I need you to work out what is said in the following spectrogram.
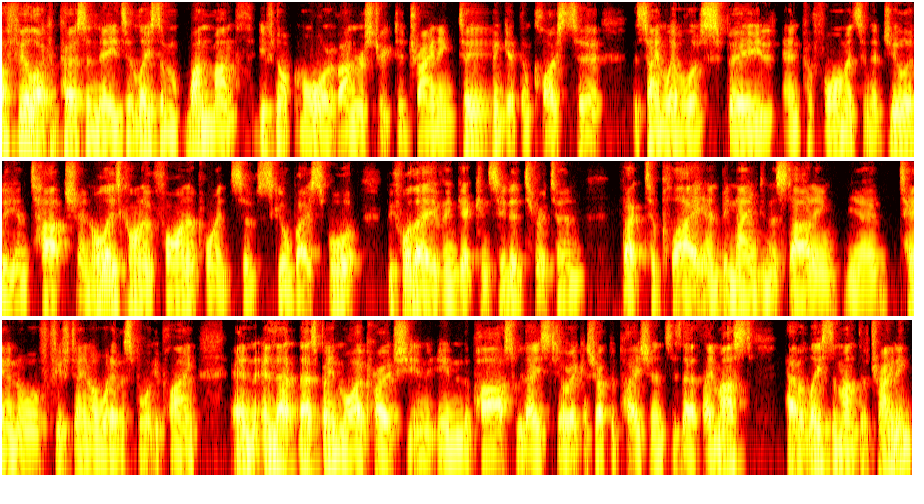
i feel like a person needs at least a, one month if not more of unrestricted training to even get them close to the same level of speed and performance and agility and touch and all these kind of finer points of skill based sport before they even get considered to return back to play and be named in the starting, you know, 10 or 15 or whatever sport you're playing. And, and that, that's been my approach in, in the past with ACL reconstructed patients is that they must have at least a month of training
